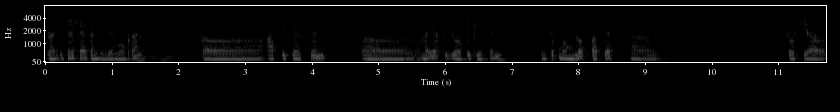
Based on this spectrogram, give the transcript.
Selanjutnya saya akan mendemokan uh, application uh, layer 7 application untuk memblok paket uh, sosial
